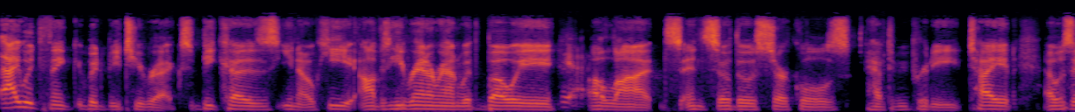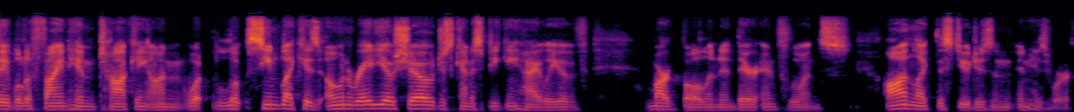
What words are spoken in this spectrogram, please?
I would think it would be T Rex because you know he obviously he ran around with Bowie Yeah. a lot, and so those circles have to be pretty tight. I was able to find him talking on what looked seemed like his own radio show, just kind of speaking highly of Marc Bolan and their influence on like the Stooges and, and his work.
